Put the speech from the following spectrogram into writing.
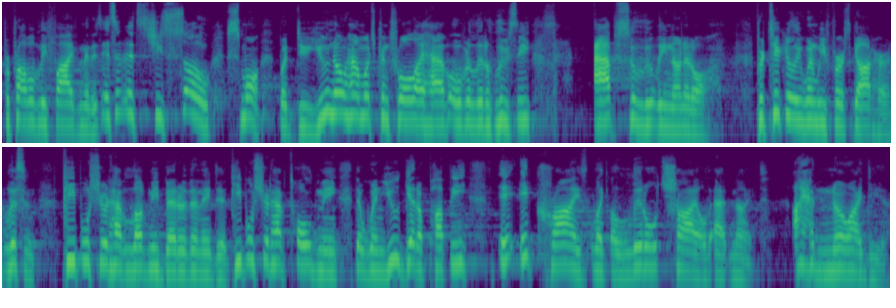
for probably five minutes. It's, it's, she's so small. But do you know how much control I have over little Lucy? Absolutely none at all particularly when we first got her. Listen, people should have loved me better than they did. People should have told me that when you get a puppy, it, it cries like a little child at night. I had no idea.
